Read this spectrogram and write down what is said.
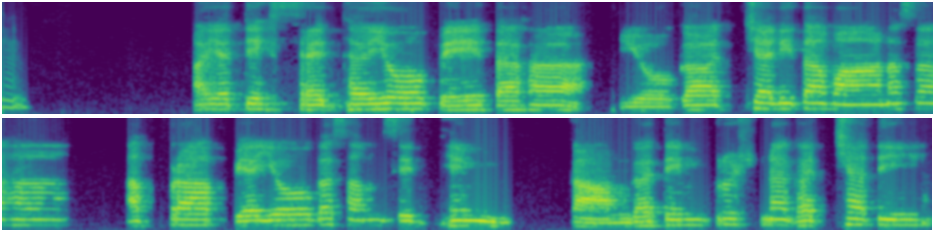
हम्म। अप्राप्य कृष्ण गच्छति।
